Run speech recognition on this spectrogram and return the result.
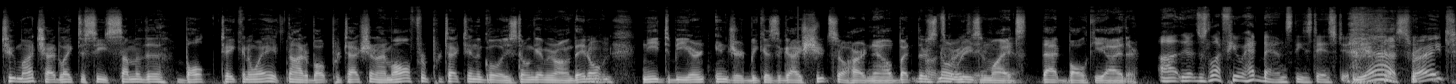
too much. I'd like to see some of the bulk taken away. It's not about protection. I'm all for protecting the goalies. Don't get me wrong. They don't mm-hmm. need to be injured because the guys shoot so hard now. But there's oh, no crazy. reason why yeah. it's that bulky either. Uh, there's a lot fewer headbands these days, too. Yes, right.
